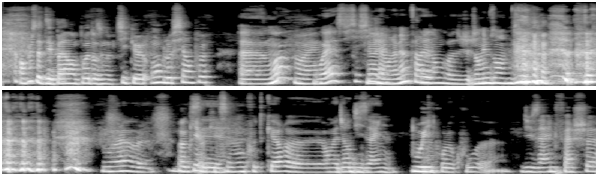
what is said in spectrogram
En plus, t'es pas un peu dans une optique ongle aussi un peu moi? Ouais. Ouais, si, si, Ouais. j'aimerais bien me faire les ongles, j'en ai besoin. voilà, voilà. Donc Ok, c'est ok. c'est mon coup de cœur, on va dire design. Oui. Pour le coup, euh, Design, fashion,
